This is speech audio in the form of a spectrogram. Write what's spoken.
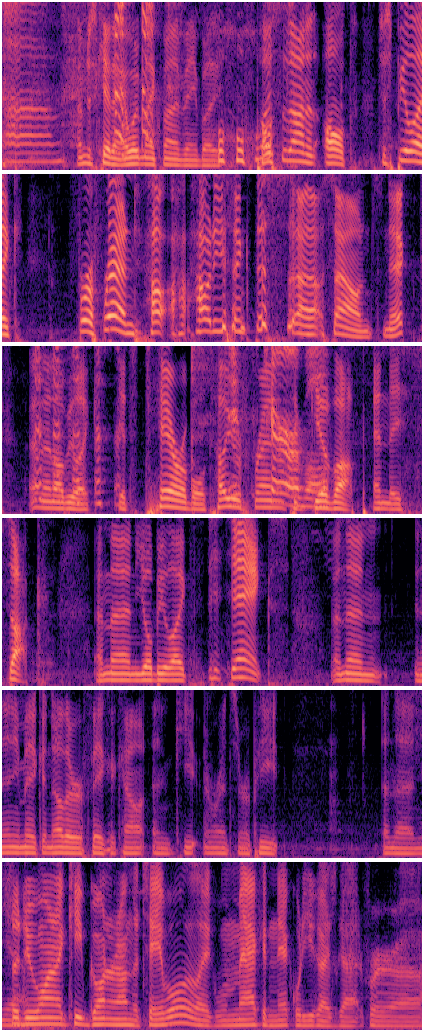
Um, I'm just kidding. I wouldn't make fun of anybody. Post it on an alt. Just be like, for a friend, how how do you think this uh, sounds, Nick? And then I'll be like, it's terrible. Tell your It's friend terrible. to give up, and they suck. And then you'll be like, thanks. And then and then you make another fake account and keep and rinse and repeat. And then yeah. So do you want to keep going around the table? Like well, Mac and Nick, what do you guys got for? uh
